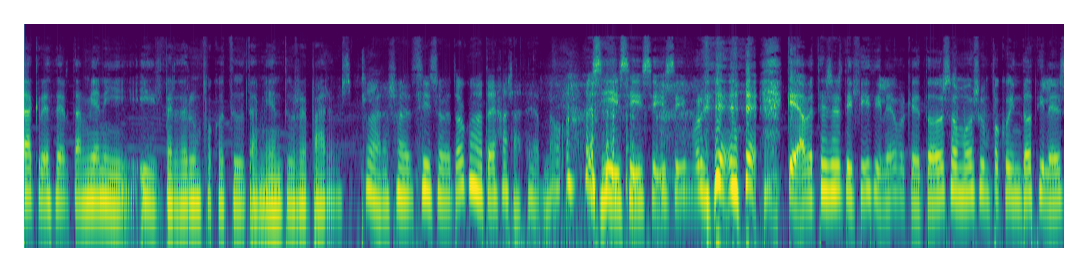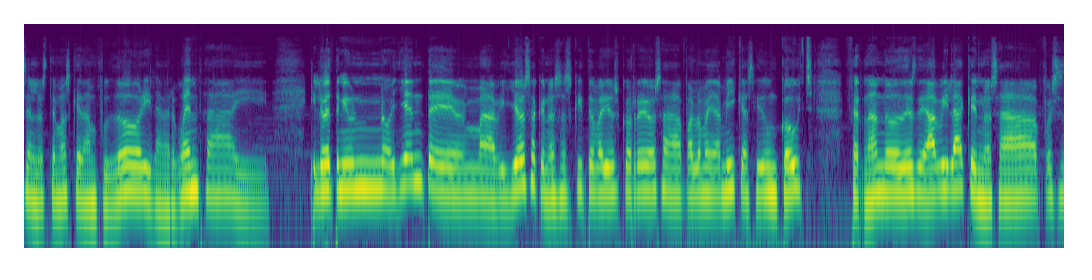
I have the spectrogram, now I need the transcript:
ayuda a crecer también y, y, perder un poco tú también tus reparos. Claro, sí, sobre todo cuando te dejas hacer, ¿no? Sí, sí, sí, sí, porque que a veces es difícil, ¿eh? porque todos somos un poco indóciles en los temas que dan pudor y la vergüenza y, y luego he tenido un oyente maravilloso que nos ha escrito varios correos a Paloma y a mí, que ha sido un coach, Fernando desde Ávila, que nos ha pues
